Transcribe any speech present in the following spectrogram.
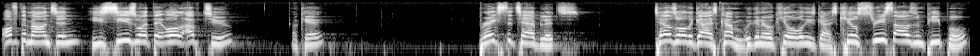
off the mountain, he sees what they're all up to, okay? Breaks the tablets, tells all the guys, come, we're gonna go kill all these guys. Kills 3,000 people,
